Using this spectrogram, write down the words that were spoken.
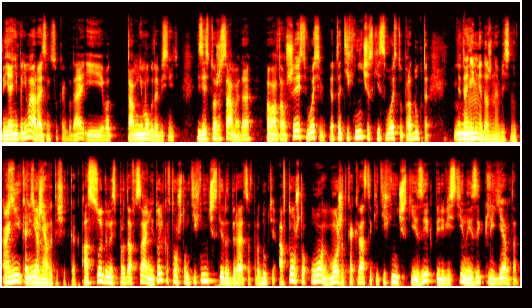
Я не понимаю разницу, как бы, да, и вот там не могут объяснить. И здесь то же самое, да, а вам там 6, 8, это технические свойства продукта. Это они мне должны объяснить. Они, конечно. Из меня вытащить как-то. Особенность продавца не только в том, что он технически разбирается в продукте, а в том, что он может как раз-таки технический язык перевести на язык клиента.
